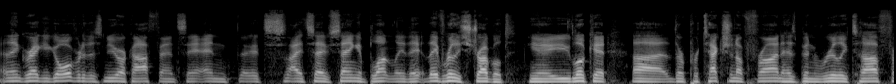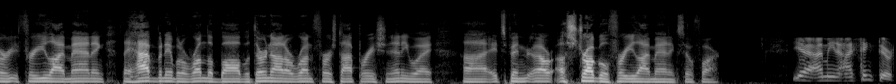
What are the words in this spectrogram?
And then, Greg, you go over to this New York offense, and it's, I'd say, saying it bluntly, they, they've really struggled. You know, you look at uh, their protection up front has been really tough for, for Eli Manning. They have been able to run the ball, but they're not a run first operation anyway. Uh, it's been a, a struggle for Eli Manning so far. Yeah, I mean, I think they're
